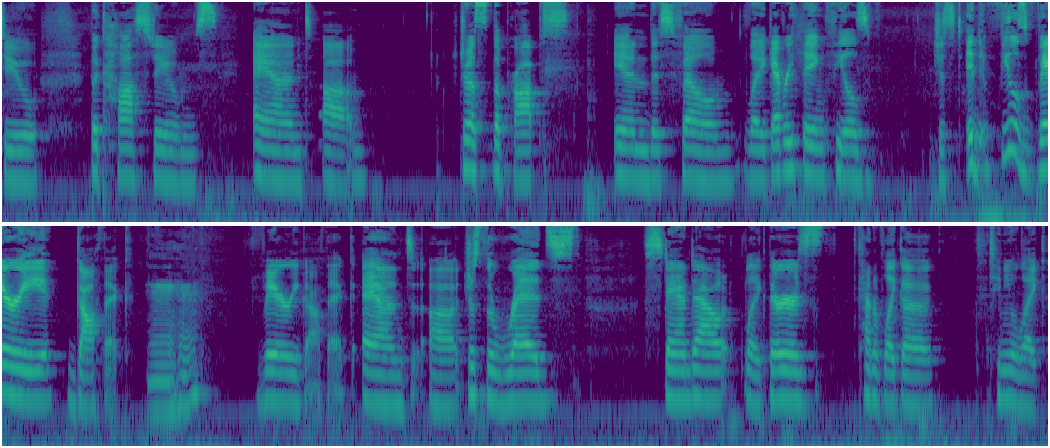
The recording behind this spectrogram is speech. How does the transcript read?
to the costumes and um just the props in this film. Like everything feels just it feels very gothic. Mm-hmm. Very gothic. And uh just the reds stand out. Like there's kind of like a continual like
